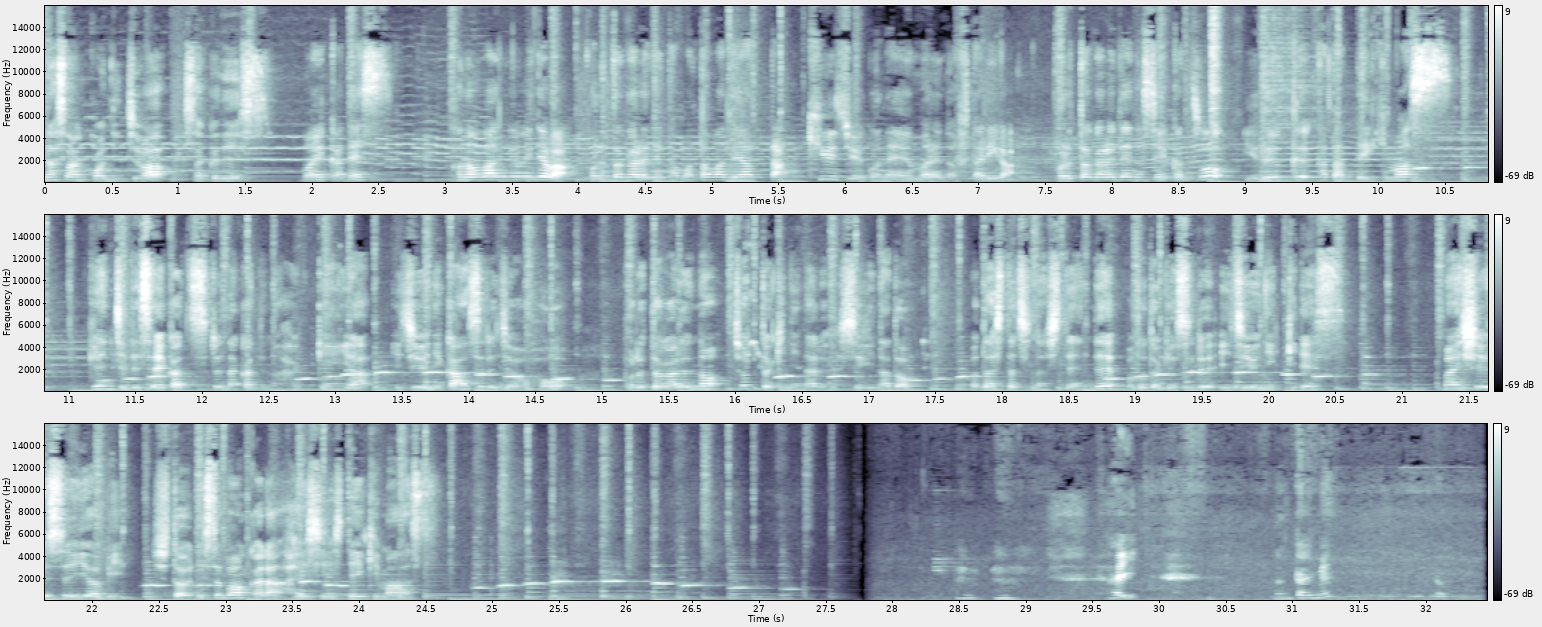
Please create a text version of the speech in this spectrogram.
皆さんこんにちは、さくです。萌香ですこの番組ではポルトガルでたまたま出会った95年生まれの2人がポルトガルでの生活をゆるーく語っていきます現地で生活する中での発見や移住に関する情報、ポルトガルのちょっと気になる不思議など、私たちの視点でお届けする移住日記です。毎週水曜日、首都リスボンから配信していきます。はい。何回目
